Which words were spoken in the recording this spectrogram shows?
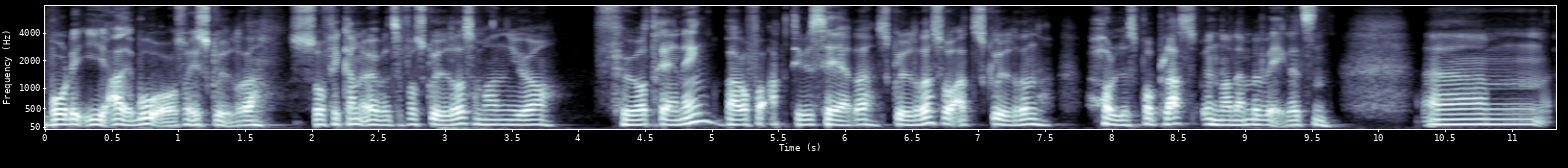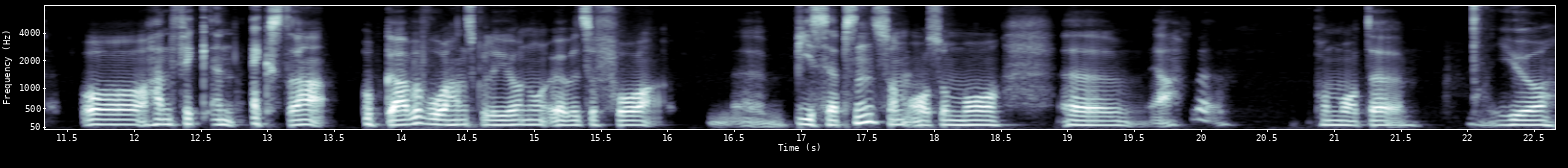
både i albue og i skuldre. Så fikk han øvelse for skuldre, som han gjør før trening, bare for å aktivisere skuldre, så at skulderen holdes på plass under den bevegelsen. Um, og han fikk en ekstra oppgave hvor han skulle gjøre noen øvelse for uh, bicepsen, som også må uh, ja, på en måte gjøre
